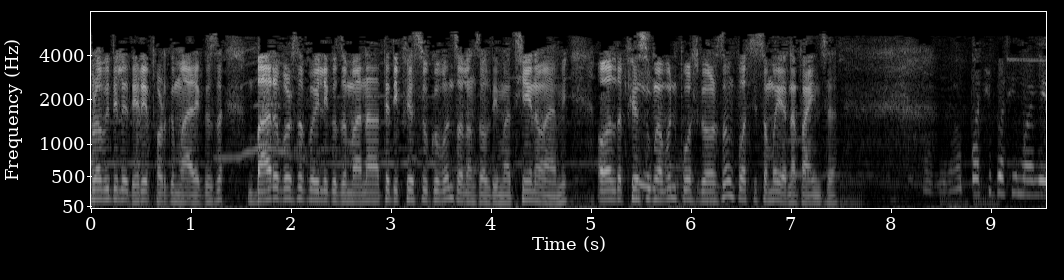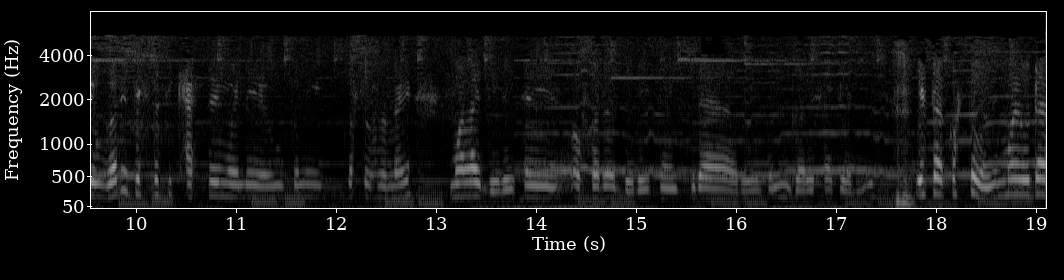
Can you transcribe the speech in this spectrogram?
प्रविधिले धेरै फड्को मारेको छ। बाह्र वर्ष पहिलेको जमाना त्यति फेसबुकको पनि चलन चल्तीमा थिएनौँ हामी। अहिले त फेसबुकमा पनि पोस्ट गर्छौँ पछिसम्म हेर्न पाइन्छ। पछि पछि मैले उ गरेँ त्यसपछि खास चाहिँ मैले ऊ पनि कस्तो कस्तो लाग्यो मलाई धेरै चाहिँ अफर धेरै चाहिँ कुराहरू पनि गरे साथीहरूले। यस्ता कस्तो भने म एउटा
